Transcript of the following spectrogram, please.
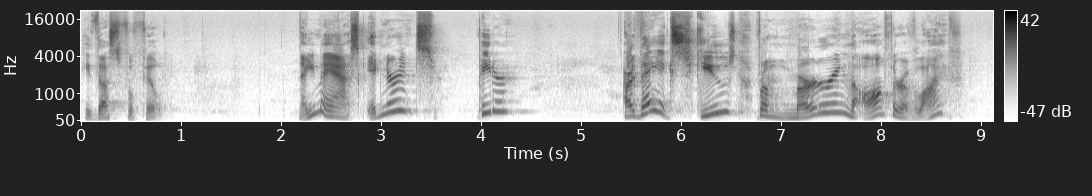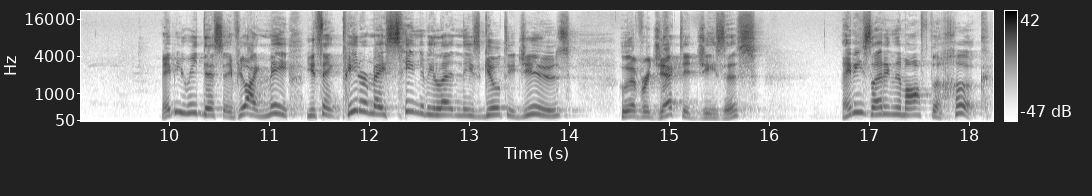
He thus fulfilled. Now you may ask, ignorance, Peter? Are they excused from murdering the author of life? Maybe you read this, and if you're like me, you think Peter may seem to be letting these guilty Jews who have rejected Jesus, maybe he's letting them off the hook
